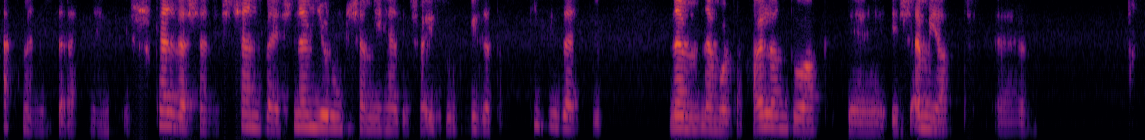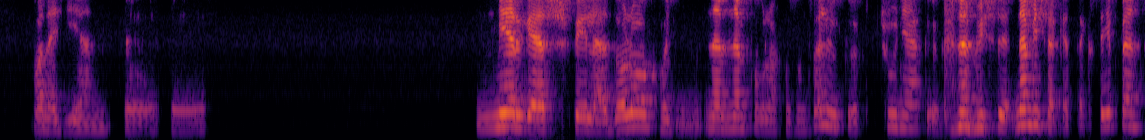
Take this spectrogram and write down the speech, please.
átmenni szeretnénk, és kedvesen, és csendbe, és nem nyúlunk semmihez, és ha iszunk vizet, azt kifizetjük. Nem, nem voltak hajlandóak, és emiatt van egy ilyen mérgesféle dolog, hogy nem, nem foglalkozunk velük, ők csúnyák, ők nem, visel, nem viselkedtek szépen,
